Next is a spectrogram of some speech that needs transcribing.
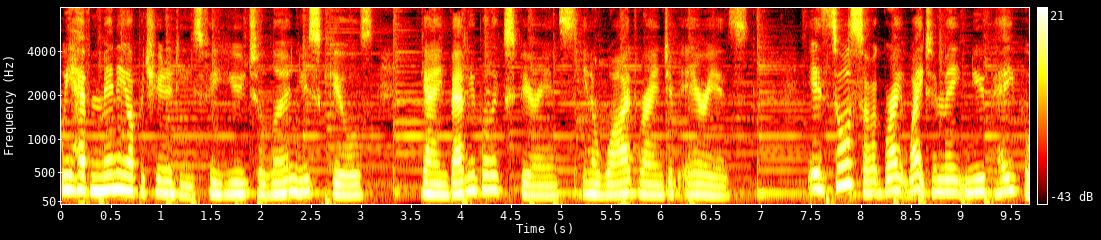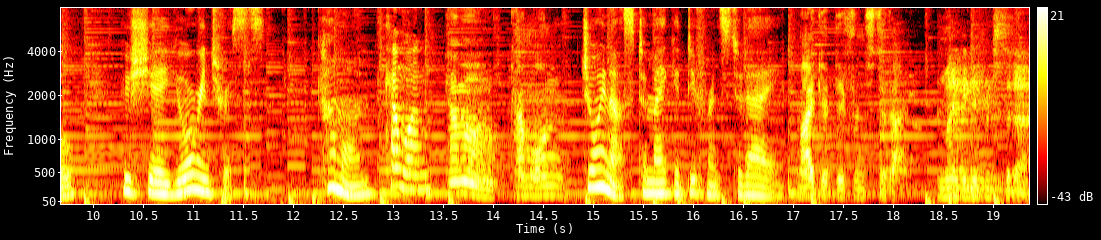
We have many opportunities for you to learn new skills, gain valuable experience in a wide range of areas. It's also a great way to meet new people who share your interests. Come on, Come on. Come on. Come on, join us to make a difference today. make a difference today. make a difference today.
